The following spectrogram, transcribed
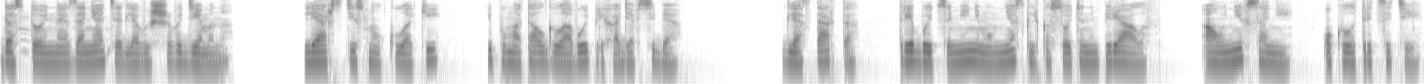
достойное занятие для высшего демона. Ляр стиснул кулаки — и помотал головой, приходя в себя. Для старта требуется минимум несколько сотен империалов, а у них с они около тридцати.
